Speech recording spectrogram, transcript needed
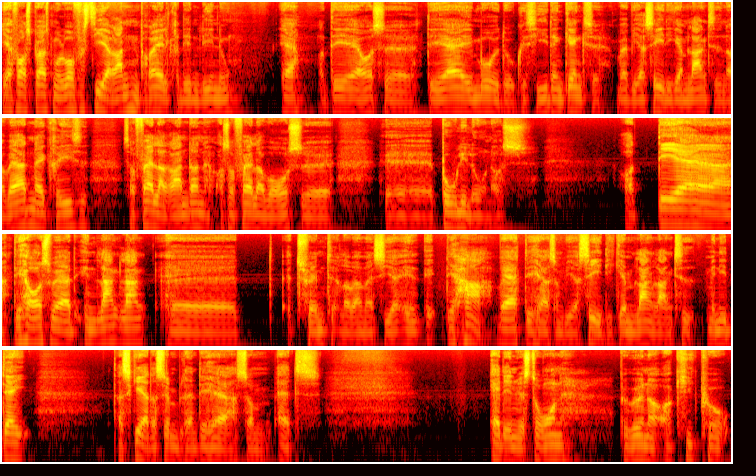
Jeg får spørgsmål, hvorfor stiger renten på realkreditten lige nu? Ja, og det er også øh, det er imod, du kan sige, den gængse, hvad vi har set igennem lang tid. Når verden er i krise, så falder renterne, og så falder vores øh, øh, boliglån også. Og det, er, det har også været en lang, lang øh, trend, eller hvad man siger. Det har været det her, som vi har set igennem lang, lang tid. Men i dag, der sker der simpelthen det her, som at, at investorerne begynder at kigge på,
